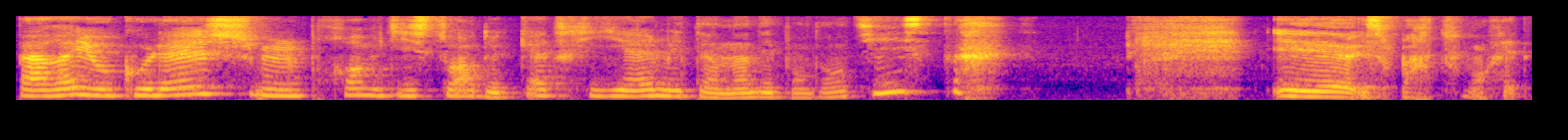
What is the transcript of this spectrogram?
Pareil au collège, mon prof d'histoire de quatrième était un indépendantiste. Et euh, ils sont partout en fait.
